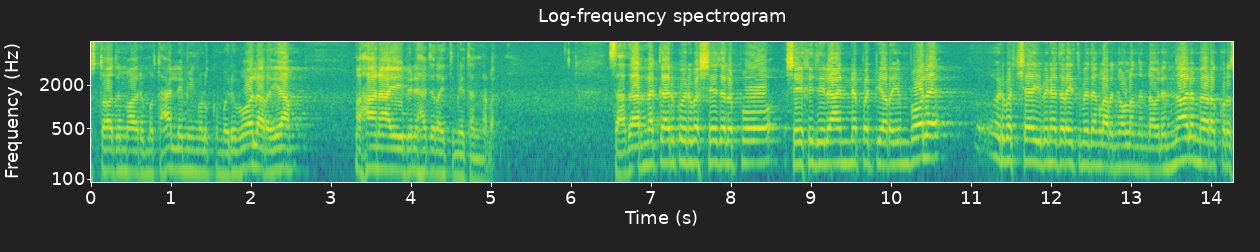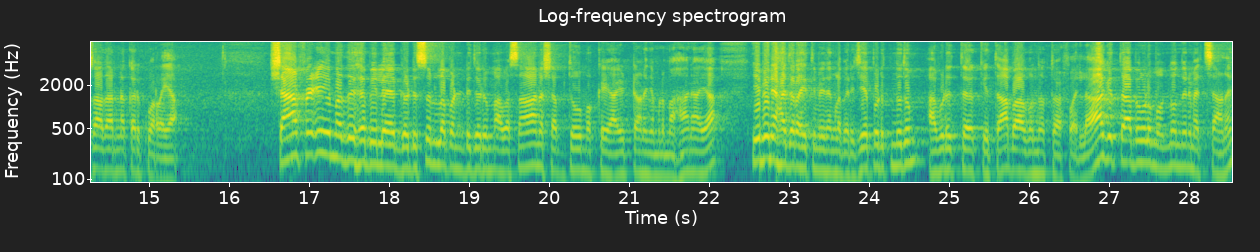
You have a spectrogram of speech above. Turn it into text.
ഉസ്താദുമാരും മുത്താലിമീങ്ങൾക്കും ഒരുപോലെ അറിയാം മഹാനായ ഇബ്നു ഹജർ ഹൈത്തമി തങ്ങളെ. സാധാരണക്കാർക്ക് ഒരു പക്ഷേ ചിലപ്പോൾ ഷെയ്ഖ് ജിലാനിനെ പറ്റി അറിയും പോലെ ഒരു പക്ഷേ ഇബിനെ ചെറിയത്തുമേ തങ്ങൾ അറിഞ്ഞോളുന്നുണ്ടാവില്ല എന്നാലും ഏറെക്കുറെ സാധാരണക്കാർക്ക് പറയാം ഷാഫി മദ്ഹബിലെ ഗഡ്സുള്ള പണ്ഡിതരും അവസാന ശബ്ദവും ഒക്കെ ആയിട്ടാണ് നമ്മൾ മഹാനായ ഇബിന് ഹജർ ഹൈത്തിമി പരിചയപ്പെടുത്തുന്നതും അവിടുത്തെ കിതാബാകുന്ന തൊഹഫ. എല്ലാ കിതാബുകളും ഒന്നൊന്നിനും മെച്ചാണ്.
